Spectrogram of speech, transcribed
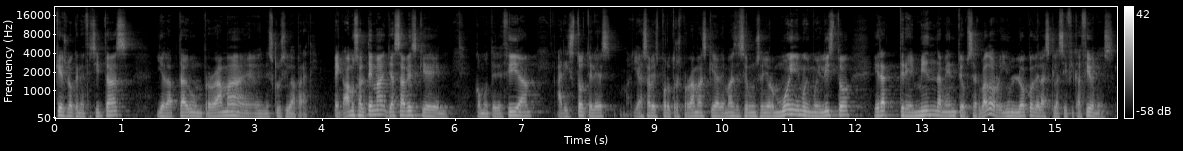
qué es lo que necesitas y adaptar un programa en exclusiva para ti. Venga, vamos al tema. Ya sabes que, como te decía, Aristóteles, ya sabes por otros programas que además de ser un señor muy, muy, muy listo, era tremendamente observador y un loco de las clasificaciones.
